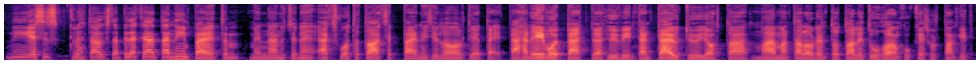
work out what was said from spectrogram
Niin, ja siis kyllähän tämä oikeastaan pitää kääntää niin päin, että mennään nyt sinne X vuotta taaksepäin, niin silloin oltiin, että tähän ei voi päättyä hyvin. Tämän täytyy johtaa maailman talouden totaalituhoon, kun keskuspankit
